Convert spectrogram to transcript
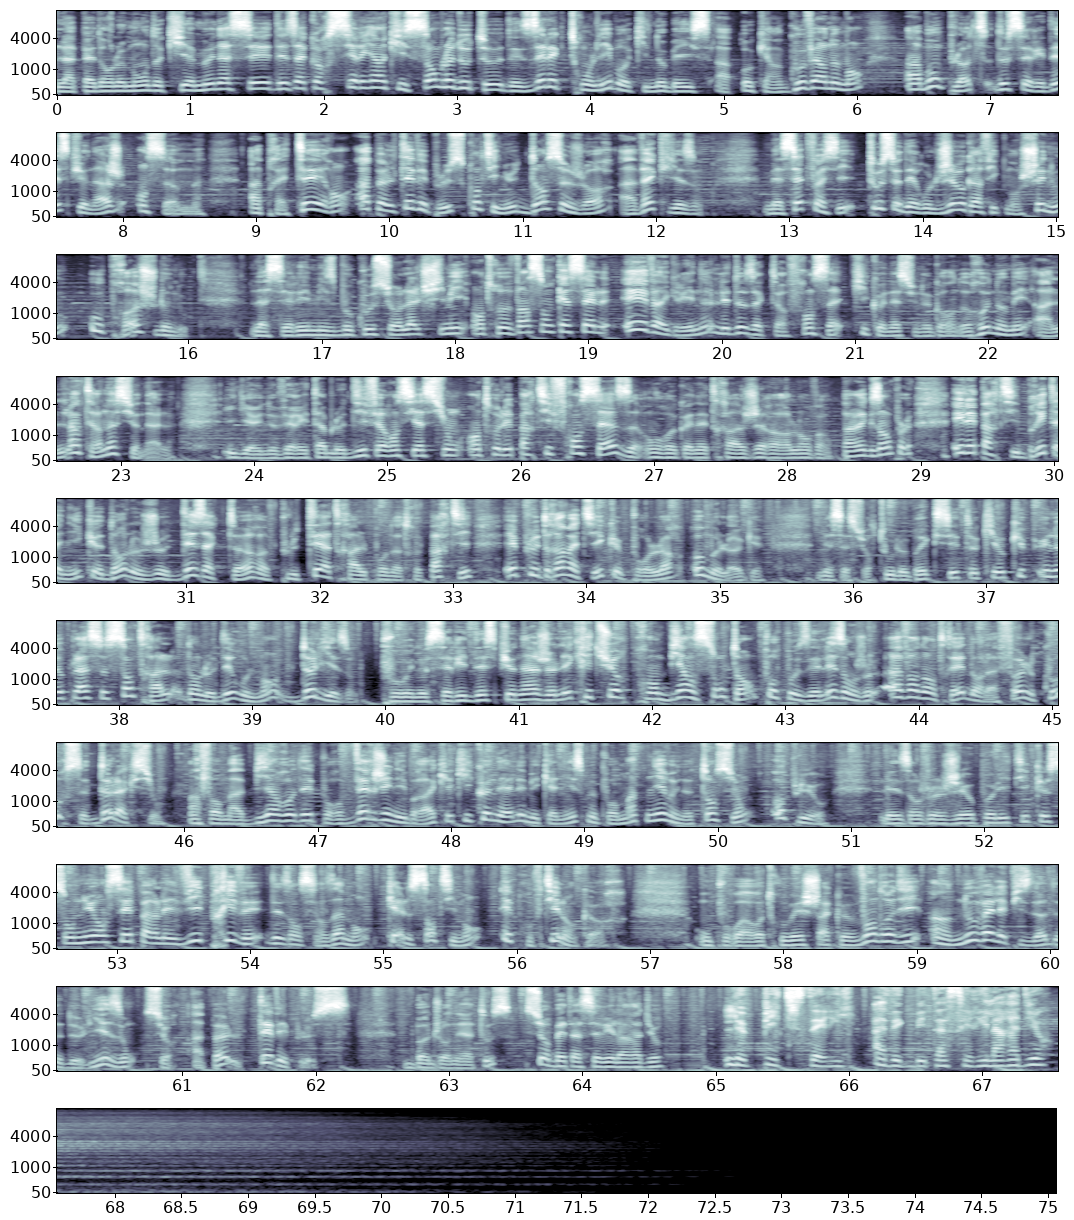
La paix dans le monde qui est menacée, des accords syriens qui semblent douteux, des électrons libres qui n'obéissent à aucun gouvernement, un bon plot de série d'espionnage en somme. Après Téhéran, Apple TV+, continue dans ce genre avec Liaison. Mais cette fois-ci, tout se déroule géographiquement chez nous ou proche de nous. La série mise beaucoup sur l'alchimie entre Vincent Cassel et Eva Green, les deux acteurs français qui connaissent une grande renommée à l'international. Il y a une véritable différenciation entre les parties françaises, on reconnaîtra Gérard Lanvin par exemple, et les parties britanniques dans le jeu des acteurs, plus théâtral pour notre partie et plus dramatique pour leur homologue. Mais c'est surtout le Brexit qui occupe une place centrale dans le déroulement de liaison. Pour une série d'espionnage, l'écriture prend bien son temps pour poser les enjeux avant d'entrer dans la folle course de l'action. Un format bien rodé pour Virginie Braque qui connaît les mécanismes pour maintenir une tension au plus haut. Les enjeux géopolitiques sont nuancés par les vies privées des anciens amants. Quels sentiments éprouvent-ils encore? On pourra retrouver chaque vendredi un nouvel de Liaison sur Apple TV+. Bonne journée à tous sur Beta Série La Radio. Le Pitch Série avec Beta Série La Radio.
